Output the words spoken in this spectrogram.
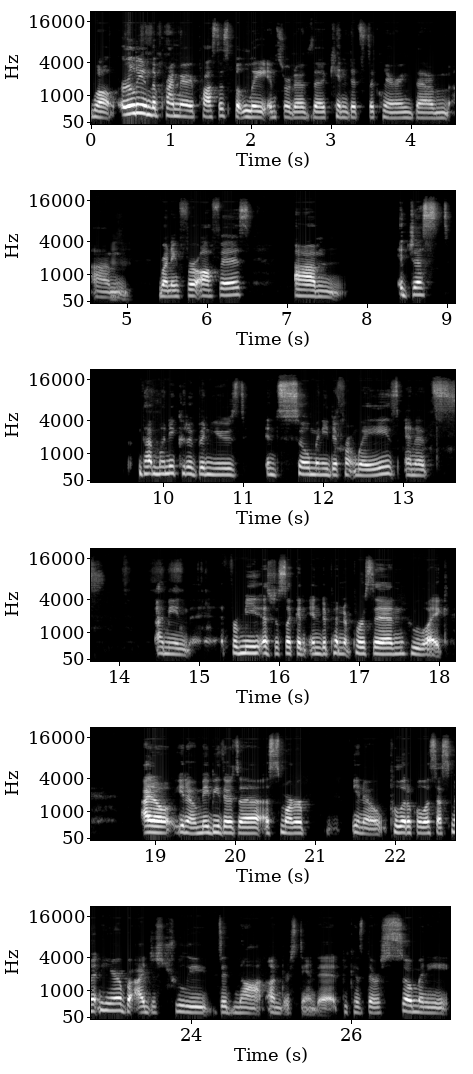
well, early in the primary process, but late in sort of the candidates declaring them um, mm-hmm. running for office. Um, it just that money could have been used in so many different ways and it's i mean for me as just like an independent person who like i don't you know maybe there's a, a smarter you know political assessment here but i just truly did not understand it because there's so many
